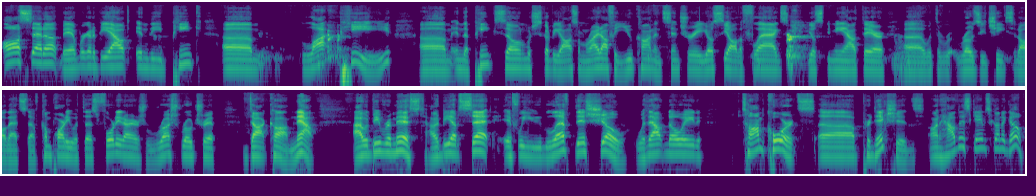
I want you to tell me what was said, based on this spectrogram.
all set up, man. We're going to be out in the pink um, lot P um, in the pink zone, which is going to be awesome, right off of Yukon and Century. You'll see all the flags. You'll see me out there uh, with the r- rosy cheeks and all that stuff. Come party with us. 49ers rushroadtrip.com. Now, I would be remiss, I would be upset if we left this show without knowing Tom Court's uh, predictions on how this game's going to go.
